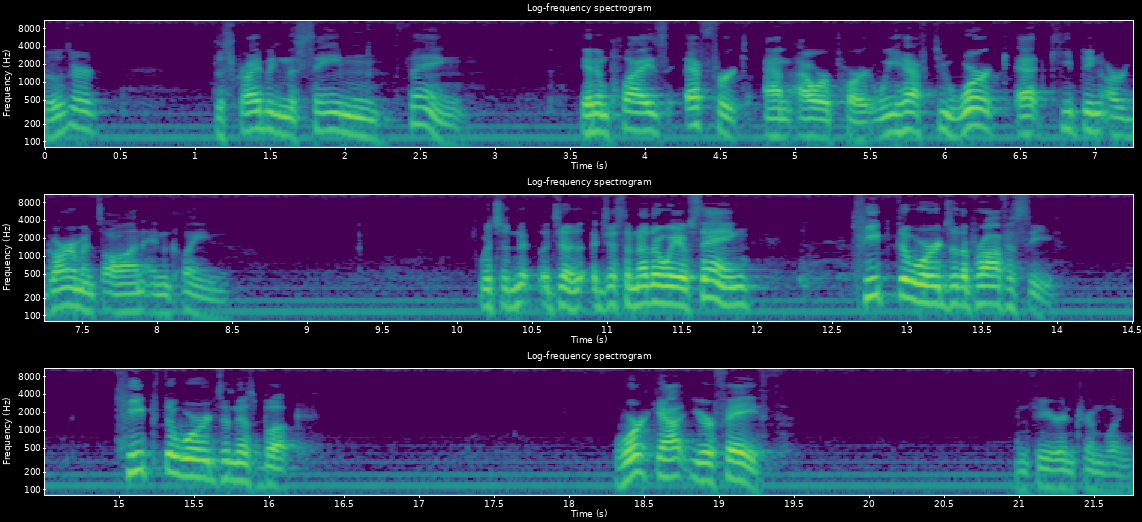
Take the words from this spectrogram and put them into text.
Those are describing the same thing. It implies effort on our part. We have to work at keeping our garments on and clean. Which is just another way of saying, keep the words of the prophecy. Keep the words in this book. Work out your faith in fear and trembling.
